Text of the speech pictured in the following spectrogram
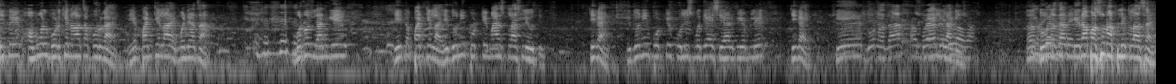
इथं एक अमोल बोडखे नावाचा पोरगा आहे. हे पांटेला आहे मण्याचा. मनोज लांडगे हे इथं पांटेला हे दोन्ही पोट्टे माझ्याच क्लासले होते. ठीक आहे? हे दोन्ही पोट्टे पोलीसमध्ये आहे सी आर पी एफले ठीक आहे? हे दोन हजार सोळाले लागले. तर दोन हजार तेरा पासून आपले क्लास आहे.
